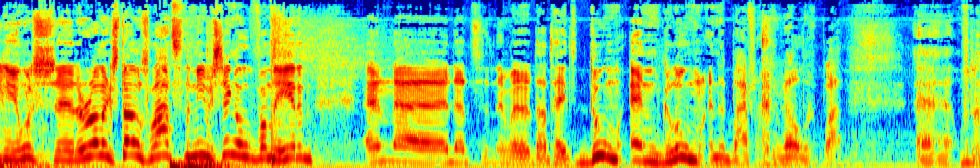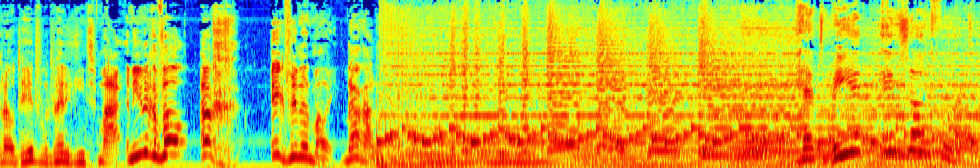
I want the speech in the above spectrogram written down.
Jongens. Eh, de Rolling Stones, laatste nieuwe single van de heren. En uh, dat, dat heet Doom and Gloom. En dat blijft een geweldige plaat. Uh, of het een grote hit wordt, weet ik niet. Maar in ieder geval, ach, ik vind het mooi. Daar gaan we. Het weer in Zandvoort.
